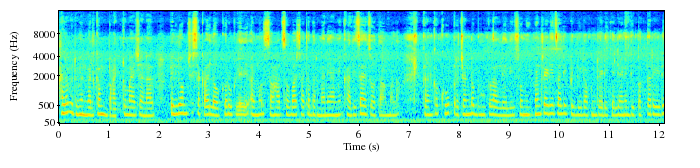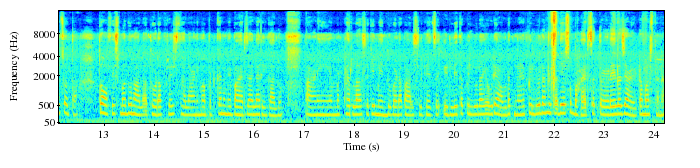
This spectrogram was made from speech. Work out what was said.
Hello everyone welcome back to my channel Pillu आमची सकाळी लवकर उठलेली. ऑलमोस्ट सहा सव्वा सहाच्या दरम्याने आम्ही खाली जायचं होतं आम्हाला. कारण का खूप प्रचंड भूक लागलेली. सो मी पण रेडी झाली. पिल्लूला पण रेडी केली आणि दीपक तर रेडीच होता. तो ऑफिसमधून आला. थोडा फ्रेश झाला आणि मग पटकन आम्ही बाहेर जायला निघालो. आणि मग ठरलं असं की मेंदूवडा पार्सल घ्यायचं. इडली तर पिल्लूला एवढी आवडत नाही आणि पिल्लूला मी कधी असं बाहेरचं तळलेलं जे आयटम असतं ना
